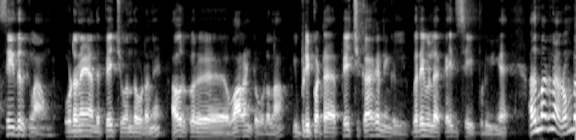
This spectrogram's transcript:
செய்திருக்கலாம் அவங்க. உடனே அந்த பேச்சு வந்த உடனே அவருக்கு ஒரு வாரண்ட் விடலாம். இப்படிப்பட்ட பேச்சுக்காக நீங்கள் விரைவில் கைது செய்யப்படுவீங்க. அது மாதிரிலாம் ரொம்ப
